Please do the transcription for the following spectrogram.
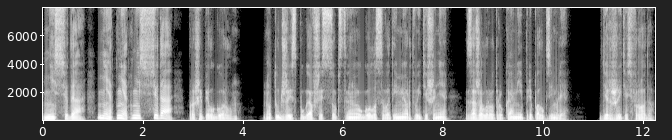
«Не сюда! Нет, нет, не сюда!» — прошепел горлом. Но тут же, испугавшись собственного голоса в этой мертвой тишине, зажал рот руками и припал к земле. «Держитесь, Фродо»,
